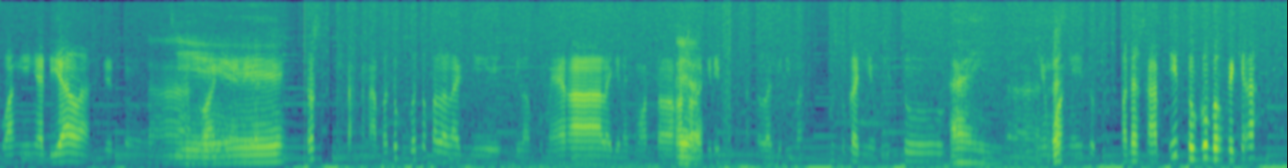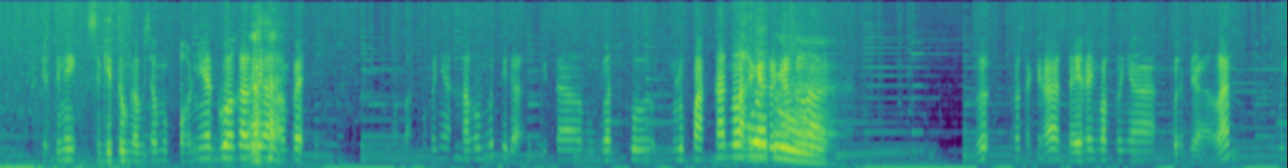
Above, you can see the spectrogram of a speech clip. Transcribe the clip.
wanginya dia lah gitu Nah, Iya. wanginya dia terus entah kenapa tuh gue tuh kalau lagi di lampu merah lagi naik motor atau Iya. lagi di atau lagi di mana gue suka nyium itu Ay. nah, nyium terus wangi itu pada saat itu gue berpikir ah "Anjir, ini segitu nggak bisa move onnya gue kali ya sampai apa pokoknya harummu tidak bisa membuatku melupakan lah gitu gitu lah. Terus- akhirnya seiring waktunya berjalan wih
